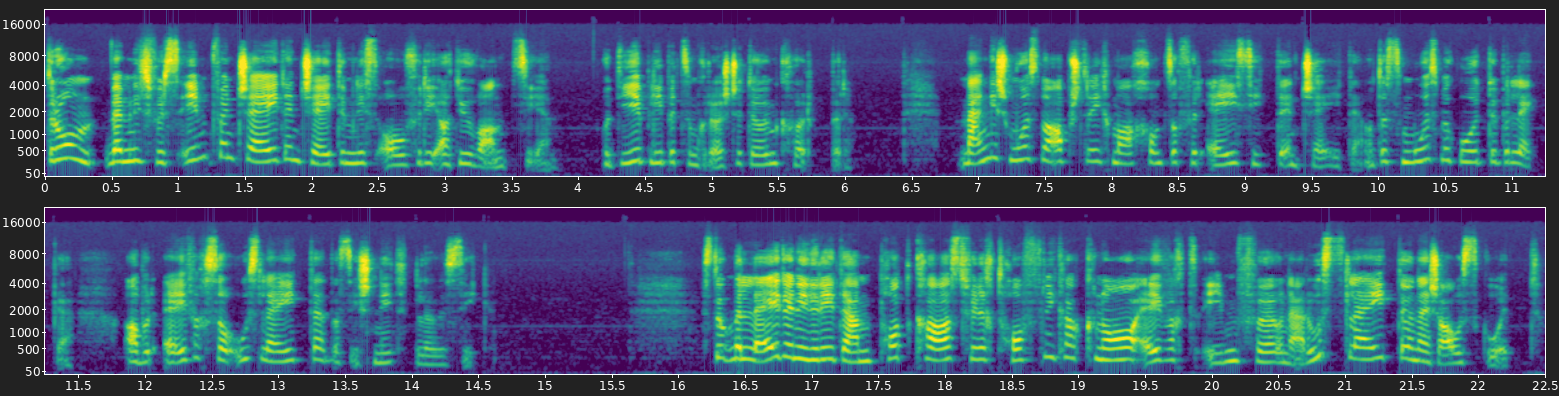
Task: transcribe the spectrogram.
Darum, wenn wir uns fürs Impfen entscheiden, entscheiden wir uns auch für die Adjuvantien. Und die bleiben zum grössten Teil im Körper. Manchmal muss man Abstrich machen und sich für eine Seite entscheiden. Und das muss man gut überlegen. Aber einfach so ausleiten, das ist nicht die Lösung. Es tut mir leid, wenn ich dir in diesem Podcast vielleicht die Hoffnung habe genommen einfach zu impfen und dann auszuleiten und dann ist alles gut.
